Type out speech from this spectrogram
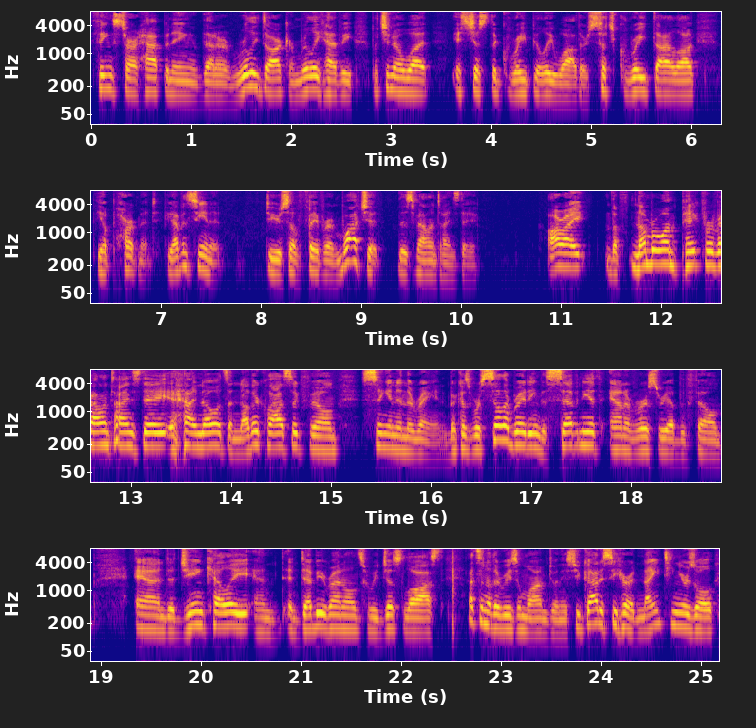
things start happening that are really dark and really heavy. But you know what? It's just the great Billy Wilder. Such great dialogue. The Apartment. If you haven't seen it, do yourself a favor and watch it this Valentine's Day. All right, the number one pick for Valentine's Day, I know it's another classic film, Singing in the Rain, because we're celebrating the 70th anniversary of the film. And uh, Gene Kelly and, and, Debbie Reynolds, who we just lost, that's another reason why I'm doing this. You got to see her at 19 years old,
